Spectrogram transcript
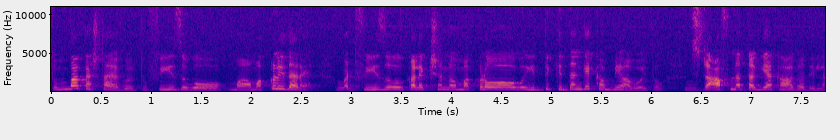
ತುಂಬ ಕಷ್ಟ ಆಗೋಯ್ತು. ಫೀಸು ಮಕ್ಕಳಿದ್ದಾರೆ. ಬಟ್ ಫೀಸು ಕಲೆಕ್ಷನ್ ಮಕ್ಕಳು ಇದ್ದಕ್ಕಿದ್ದಂಗೆ ಕಮ್ಮಿ ಆಗೋಯ್ತು. ಸ್ಟಾಫ್ನ ತೆಗಿಯಕ್ಕೆ ಆಗೋದಿಲ್ಲ.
